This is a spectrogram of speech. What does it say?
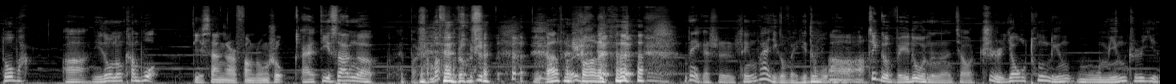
都不怕啊，你都能看破。第三个是方中术，哎，第三个不什么方中术？你刚才说的。那个是另外一个维度啊。啊这个维度的呢叫治妖通灵五明之印，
